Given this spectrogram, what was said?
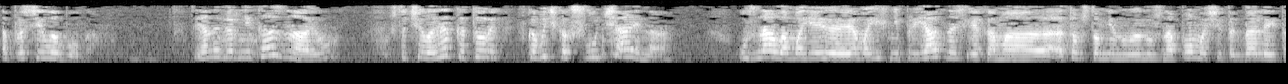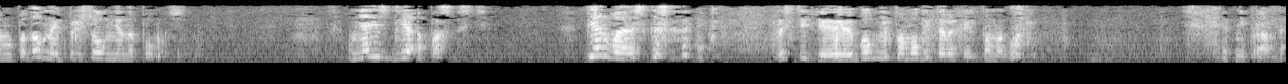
а просила Бога, то я наверняка знаю, что человек, который в кавычках случайно узнал о, моей, о моих неприятностях, о, о том, что мне нужна помощь и так далее и тому подобное, и пришел мне на помощь. У меня есть две опасности. Первое сказать, простите, Бог не помог, это Рахель помогла. Это неправда.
